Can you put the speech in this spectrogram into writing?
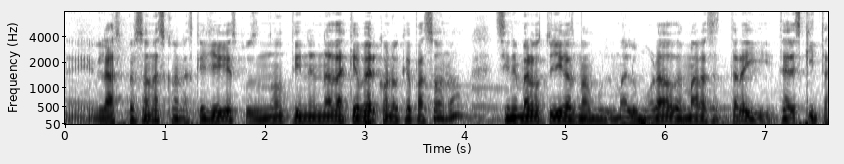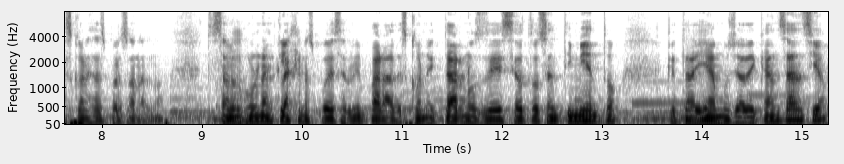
eh, las personas con las que llegues pues no tienen nada que ver con lo que pasó, ¿no? Sin embargo tú llegas malhumorado, de malas, etcétera y te desquitas con esas personas, ¿no? Entonces a lo mejor un anclaje nos puede servir para desconectarnos de ese otro sentimiento que traíamos ya de cansancio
